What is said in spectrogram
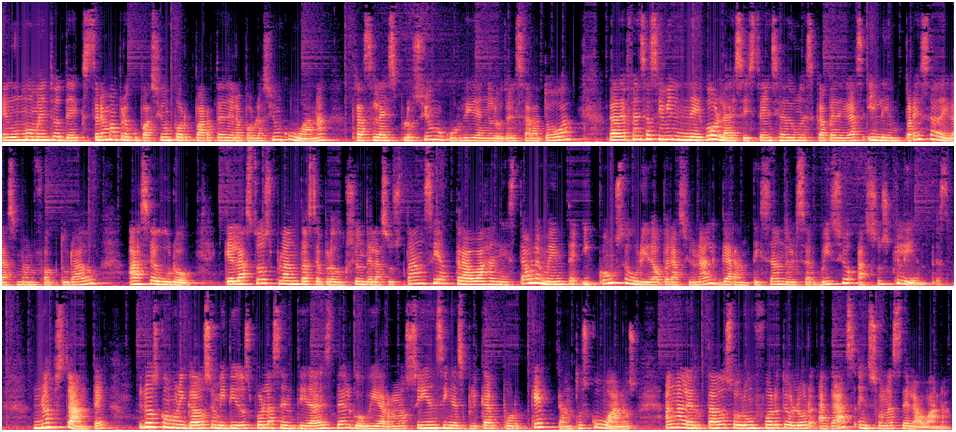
en un momento de extrema preocupación por parte de la población cubana tras la explosión ocurrida en el Hotel Saratoga, la Defensa Civil negó la existencia de un escape de gas y la empresa de gas manufacturado aseguró que las dos plantas de producción de la sustancia trabajan establemente y con seguridad operacional garantizando el servicio a sus clientes. No obstante, los comunicados emitidos por las entidades del gobierno siguen sin explicar por qué tantos cubanos han alertado sobre un fuerte olor a gas en zonas de La Habana,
